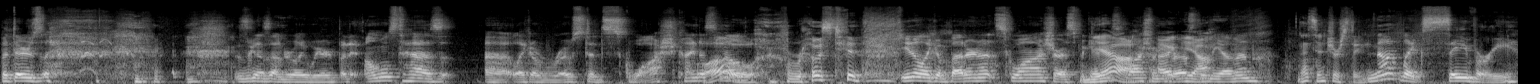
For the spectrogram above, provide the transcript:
But there's. this is gonna sound really weird, but it almost has uh, like a roasted squash kind of Oh, smell. roasted. You know, like a butternut squash or a spaghetti Yeah, squash when you I- roast yeah. in the oven. That's interesting. Not like savory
